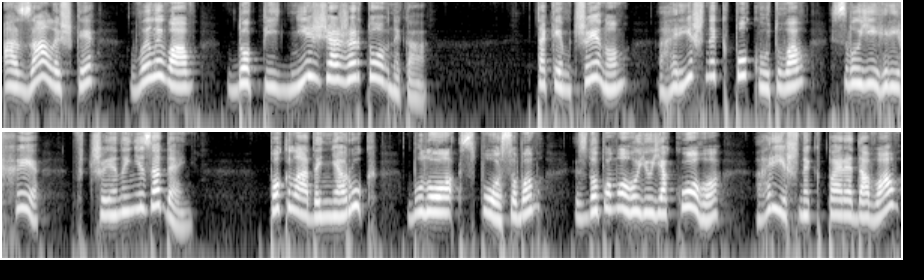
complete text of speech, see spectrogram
а залишки виливав до підніжжя жертовника. Таким чином, грішник покутував свої гріхи, вчинені за день. Покладення рук було способом, з допомогою якого грішник передавав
